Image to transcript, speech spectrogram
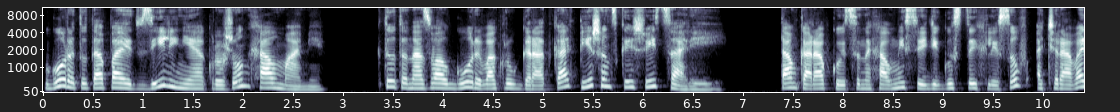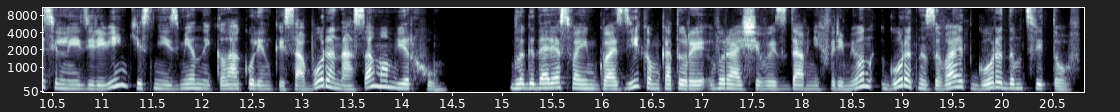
Город утопает в зелени и окружен холмами. Кто-то назвал горы вокруг городка Пешенской Швейцарией. Там карабкаются на холмы среди густых лесов очаровательные деревеньки с неизменной колоколенкой собора на самом верху. Благодаря своим гвоздикам, которые выращивают с давних времен, город называют городом цветов.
